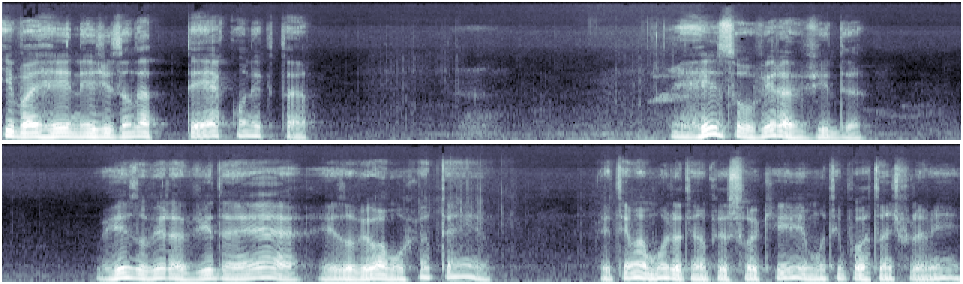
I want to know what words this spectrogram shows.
e vai reenergizando até conectar. Resolver a vida. Resolver a vida é resolver o amor que eu tenho. Eu tenho um amor, eu tenho uma pessoa aqui muito importante para mim,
